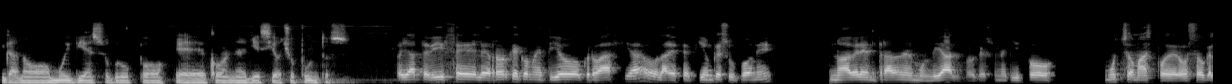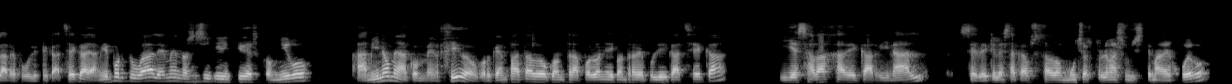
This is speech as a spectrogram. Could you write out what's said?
ganó muy bien su grupo eh, con 18 puntos. Ya te dice el error que cometió Croacia o la decepción que supone no haber entrado en el Mundial, porque es un equipo mucho más poderoso que la República Checa. Y a mí Portugal, Emen, no sé si coincides conmigo, a mí no me ha convencido, porque ha empatado contra Polonia y contra República Checa, y esa baja de Cardinal se ve que les ha causado muchos problemas en su sistema de juego.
